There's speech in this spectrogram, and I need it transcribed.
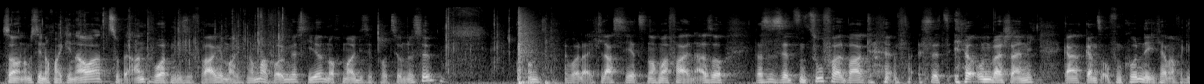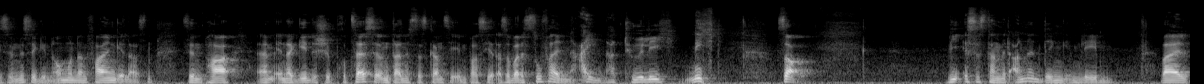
So, und um sie nochmal genauer zu beantworten, diese Frage, mache ich nochmal folgendes hier, nochmal diese Portion Nüsse. Und voilà, ich lasse sie jetzt nochmal fallen. Also, dass es jetzt ein Zufall war, ist jetzt eher unwahrscheinlich, ganz, ganz offenkundig. Ich habe einfach diese Nüsse genommen und dann fallen gelassen. Es sind ein paar ähm, energetische Prozesse und dann ist das Ganze eben passiert. Also war das Zufall? Nein, natürlich nicht. So, wie ist es dann mit anderen Dingen im Leben? Weil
